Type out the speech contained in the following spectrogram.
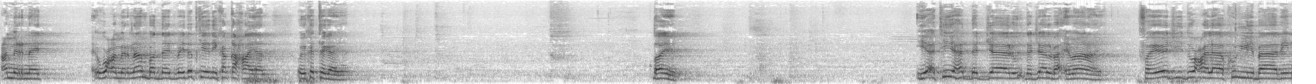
camirnayd ay ugu camirnaan badnayd bay dadkeedii ka qaxayaan oy ka tegayaan ayb yaأtiiha dajaalu dajaal baa imaanaya fayajidu calaa kulli baabin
